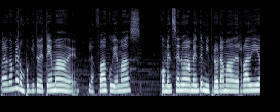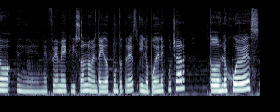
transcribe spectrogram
Para cambiar un poquito de tema de la facu y demás, comencé nuevamente mi programa de radio en FM Crisol 92.3 y lo pueden escuchar todos los jueves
